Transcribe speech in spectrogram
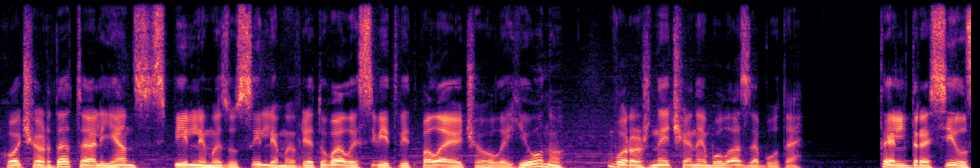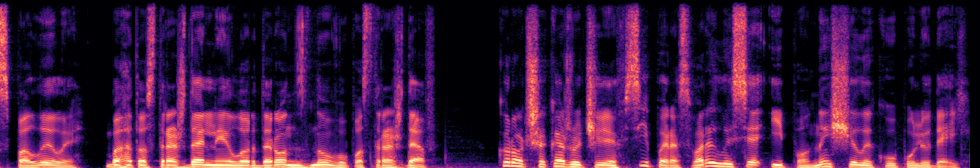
Хоч Орда та Альянс спільними зусиллями врятували світ від палаючого легіону, ворожнеча не була забута. Тельдрасіл спалили, багатостраждальний лордерон знову постраждав. Коротше кажучи, всі пересварилися і понищили купу людей.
